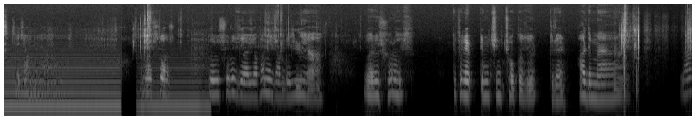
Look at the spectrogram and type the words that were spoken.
Sikeceğim ya. Dostlar görüşürüz ya yapamayacağım belli ya. Görüşürüz. Küfür ettiğim için çok özür dilerim. Hadi man. Lan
